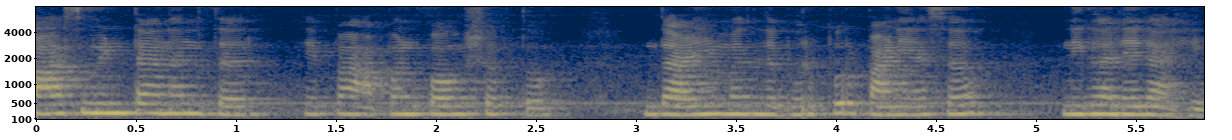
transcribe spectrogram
पाच मिनटानंतर हे पा आपण पाहू शकतो डाळीमधलं भरपूर पाणी असं निघालेलं आहे.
